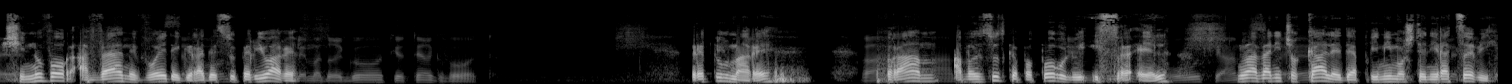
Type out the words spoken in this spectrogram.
și nu vor avea nevoie de grade superioare. Drept urmare, Abraham a văzut că poporul lui Israel nu avea nicio cale de a primi moștenirea țării,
